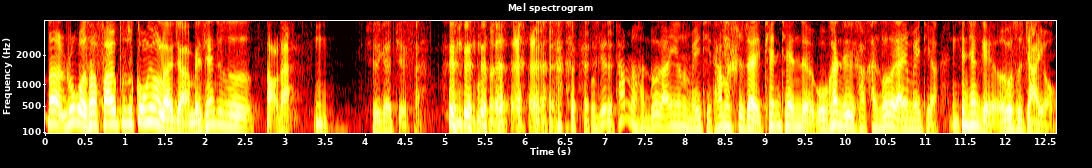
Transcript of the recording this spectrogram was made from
那如果他发挥不出功用来讲，每天就是导弹，嗯，其实应该解散。我觉得他们很多蓝营的媒体，他们是在天天的。我看这个很多的蓝营媒体啊，天天给俄罗斯加油。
